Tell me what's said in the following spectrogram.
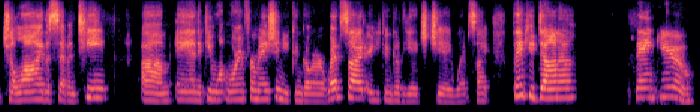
July the 17th. Um, and if you want more information, you can go to our website or you can go to the HGA website. Thank you, Donna. Thank you.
